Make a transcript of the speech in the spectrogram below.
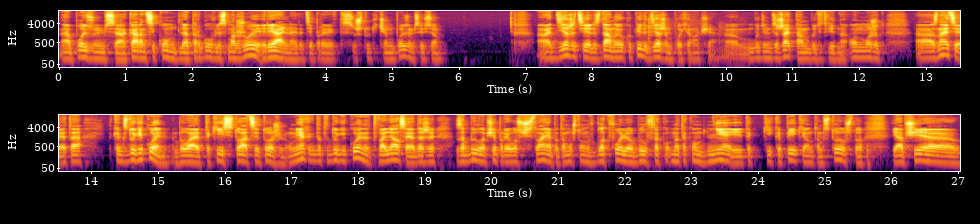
а, пользуемся Currency.com для торговли с маржой, реально это те проекты, штуки, чем мы пользуемся, и все. Держите Элис, да, мы его купили, держим похер вообще, будем держать, там будет видно. Он может, знаете, это как с Dogecoin бывают такие ситуации тоже. У меня когда-то Dogecoin отвалялся, я даже забыл вообще про его существование, потому что он в Blockfolio был в таком, на таком дне, и такие копейки он там стоил, что я вообще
